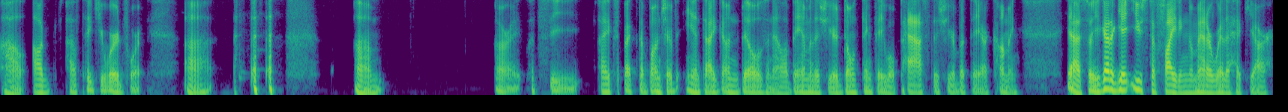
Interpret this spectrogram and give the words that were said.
I'll I'll I'll take your word for it. Uh, um, all right, let's see. I expect a bunch of anti-gun bills in Alabama this year. Don't think they will pass this year, but they are coming. Yeah, so you got to get used to fighting, no matter where the heck you are.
